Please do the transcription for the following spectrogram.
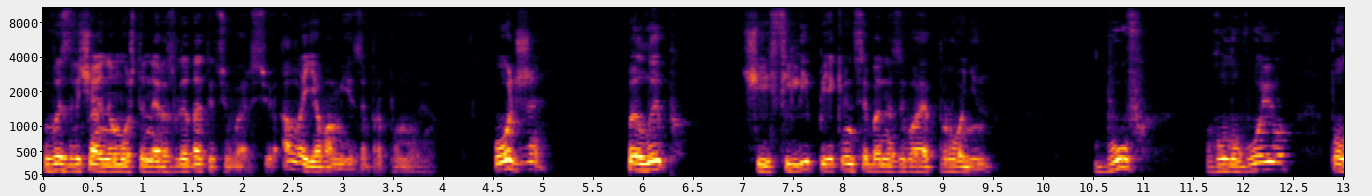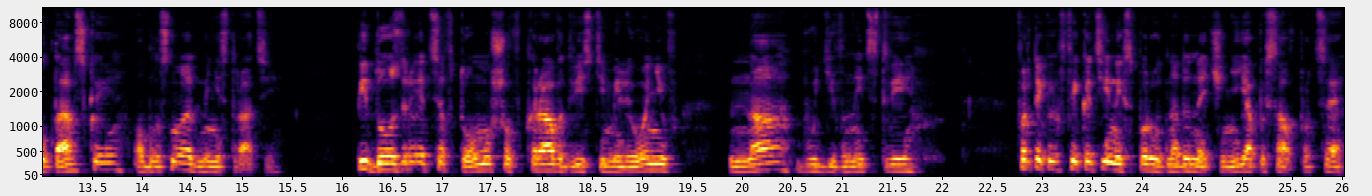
Ви, звичайно, можете не розглядати цю версію, але я вам її запропоную. Отже, Пилип чи Філіп, як він себе називає, Пронін, був головою Полтавської обласної адміністрації. Підозрюється в тому, що вкрав 200 мільйонів на будівництві фортифікаційних споруд на Донеччині. Я писав про це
